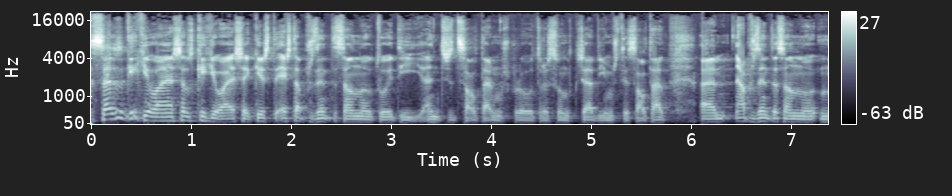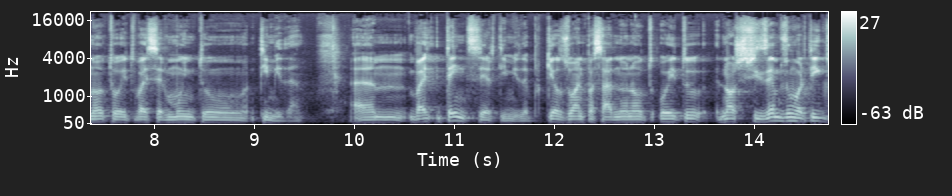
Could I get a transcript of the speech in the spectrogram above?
Sabes o que é que eu acho? Sabes o que é que eu acho? É que este, esta apresentação no Note 8, e antes de saltarmos para outro assunto que já devíamos ter saltado, um, a apresentação no Note 8 vai ser muito tímida. Um, vai, tem de ser tímida, porque eles o ano passado no Note 8 nós fizemos um artigo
